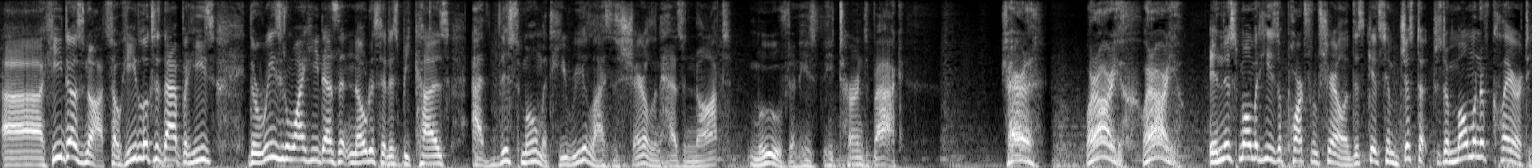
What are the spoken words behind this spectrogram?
Uh, he does not. So he looks at that, but he's the reason why he doesn't notice it is because at this moment he realizes Sherilyn has not moved and he's he turns back. Sherilyn, where are you? Where are you? In this moment, he's apart from Sherilyn. This gives him just a, just a moment of clarity,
